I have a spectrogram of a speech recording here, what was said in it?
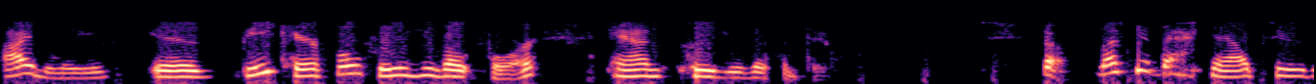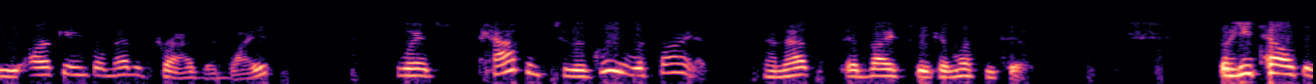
I believe, is be careful who you vote for and who you listen to. So let's get back now to the Archangel Metatron's advice, which happens to agree with science, and that's advice we can listen to. So he tells us,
